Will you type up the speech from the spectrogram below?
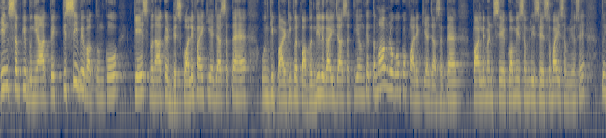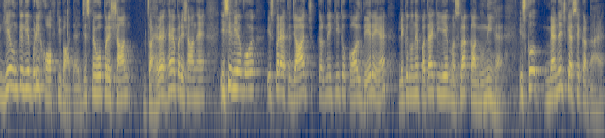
इन सब की बुनियाद पे किसी भी वक्त उनको केस बनाकर डिस्कवालीफाई किया जा सकता है, उनकी पार्टी पर पाबंदी लगाई जा सकती है, उनके तमाम लोगों को फारिग किया जा सकता है, पार्लियामेंट से, कौमी असम्बली से, सूबाई असम्बलियों से। तो ये उनके लिए बड़ी खौफ की बात है, जिसमें वो परेशान, ज़ाहिर है परेशान हैं। इसीलिए वो इस पर एहतजाज करने की तो कॉल दे रहे हैं, लेकिन उन्हें पता है कि ये मसला कानूनी है। इसको मैनेज कैसे करना है?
